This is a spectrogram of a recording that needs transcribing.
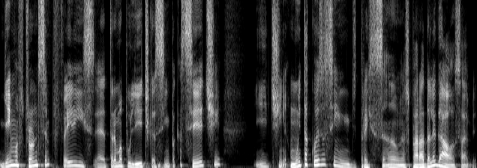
Game of Thrones sempre fez é, trama política, assim, pra cacete. E tinha muita coisa, assim, de traição, umas paradas legais, sabe?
